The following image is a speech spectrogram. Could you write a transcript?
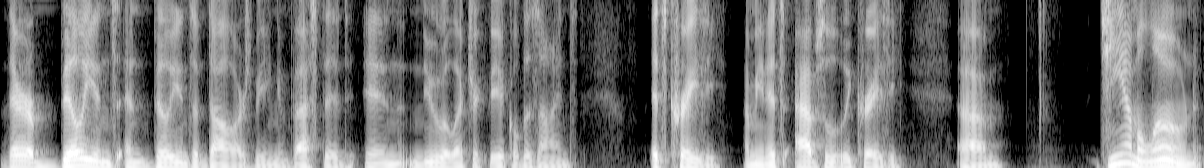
There are billions and billions of dollars being invested in new electric vehicle designs. It's crazy. I mean, it's absolutely crazy. Um, GM alone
